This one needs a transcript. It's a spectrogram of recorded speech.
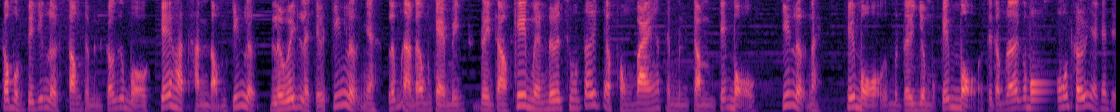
Có mục tiêu chiến lược xong thì mình có cái bộ kế hoạch hành động chiến lược. Lưu ý là chữ chiến lược nha lúc nào nó không kèm bên, bên trong. Khi mình đưa xuống tới cho phòng ban á, thì mình cầm cái bộ chiến lược này. Cái bộ mình dùng một cái bộ thì trong đó có bốn thứ nha các chị.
